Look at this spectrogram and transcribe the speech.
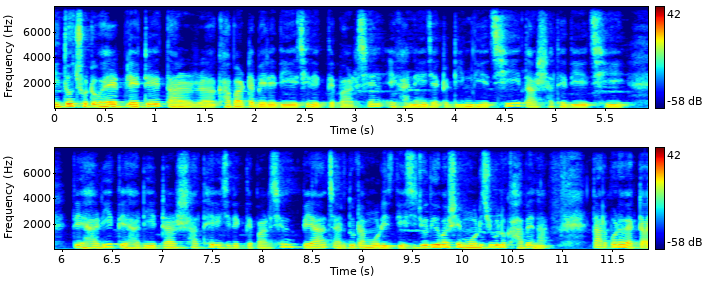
এই তো ছোটো ভাইয়ের প্লেটে তার খাবারটা বেড়ে দিয়েছি, দেখতে পারছেন। এখানে এই যে একটা ডিম দিয়েছি, তার সাথে দিয়েছি তেহারি। তেহারিটার সাথে এই যে দেখতে পারছেন পেঁয়াজ আর দুটো মরিচ দিয়েছি। যদিও বা সেই মরিচগুলো খাবে না, তারপরেও একটা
